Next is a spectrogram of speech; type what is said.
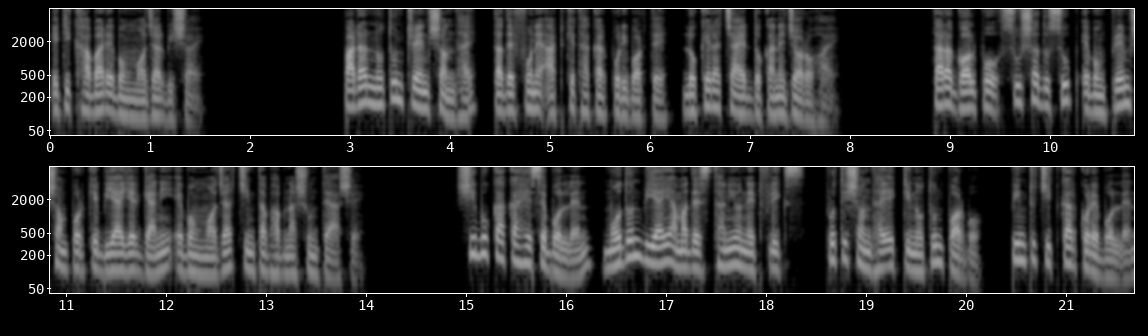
এটি খাবার এবং মজার বিষয়। পাড়ার নতুন ট্রেন সন্ধ্যায় তাদের ফোনে আটকে থাকার পরিবর্তে লোকেরা চায়ের দোকানে জড়ো হয়। তারা গল্প, সুস্বাদু স্যুপ এবং প্রেম সম্পর্কে বিআইয়ের জ্ঞানী এবং মজার চিন্তাভাবনা শুনতে আসে। শিবু কাকা হেসে বললেন, মদন বিআই আমাদের স্থানীয় নেটফ্লিক্স প্রতি সন্ধ্যায় একটি নতুন পর্ব। পিন্টু চিৎকার করে বললেন,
